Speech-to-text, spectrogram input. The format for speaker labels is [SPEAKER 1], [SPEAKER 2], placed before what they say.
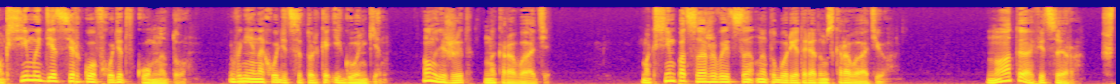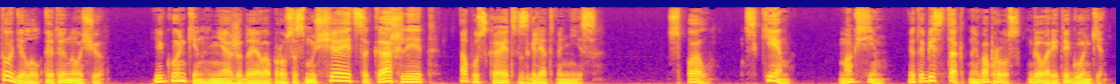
[SPEAKER 1] Максим и дед Серко входят в комнату. В ней находится только Игонькин. Он лежит на кровати. Максим подсаживается на табурет рядом с кроватью. «Ну а ты, офицер, что делал этой ночью?» Игонькин, не ожидая вопроса, смущается, кашляет, опускает взгляд вниз. «Спал. С кем?» «Максим, это бестактный вопрос», — говорит Игонькин.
